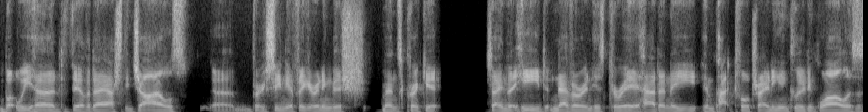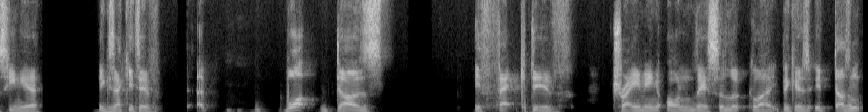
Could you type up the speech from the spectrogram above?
But we heard the other day Ashley Giles, a very senior figure in English men's cricket, saying that he'd never in his career had any impactful training, including while as a senior executive. Uh, what does effective training on this look like? Because it doesn't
